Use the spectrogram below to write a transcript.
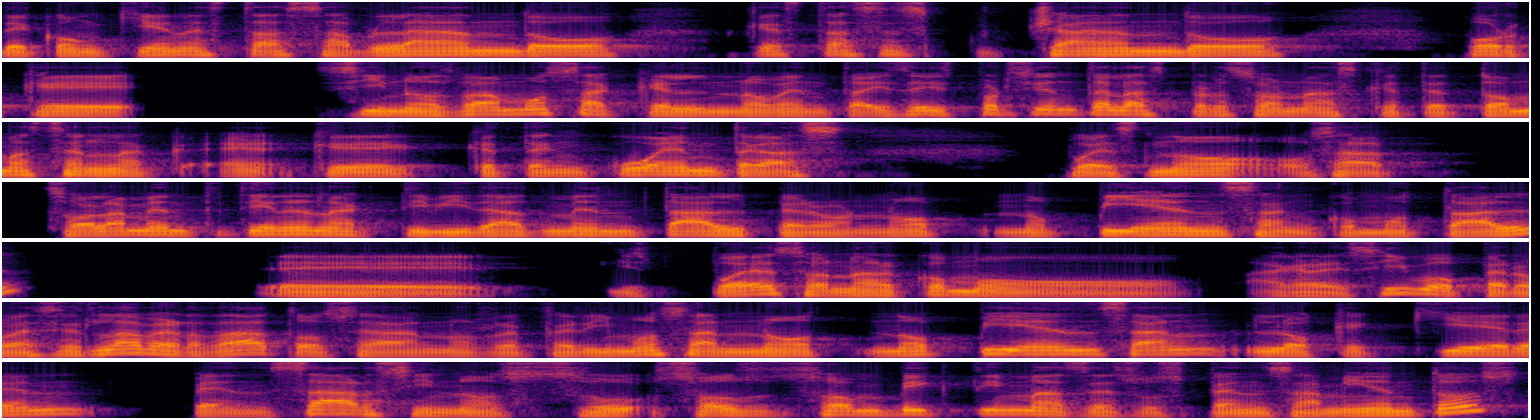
de con quién estás hablando, qué estás escuchando, porque si nos vamos a que el 96% de las personas que te tomas en la eh, que, te encuentras, pues no, o sea, solamente tienen actividad mental, pero no, no piensan como tal, eh, y puede sonar como agresivo, pero esa es la verdad. O sea, nos referimos a no, no piensan lo que quieren pensar, sino son víctimas de sus pensamientos.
